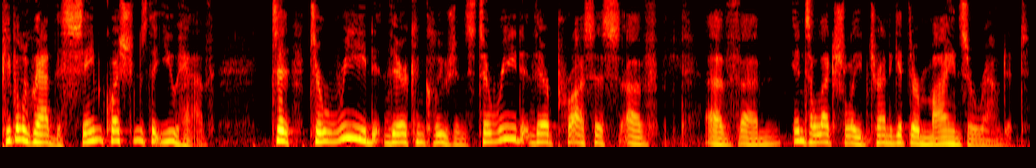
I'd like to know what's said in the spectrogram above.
people who have the same questions that you have, to to read their conclusions, to read their process of of um, intellectually trying to get their minds around it,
